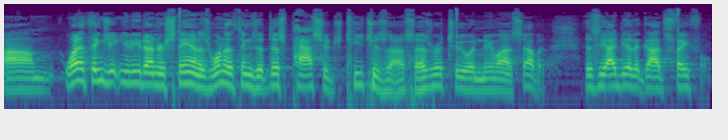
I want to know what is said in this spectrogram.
Um, one of the things that you need to understand is one of the things that this passage teaches us, Ezra 2 and Nehemiah 7, is the idea that God's faithful.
